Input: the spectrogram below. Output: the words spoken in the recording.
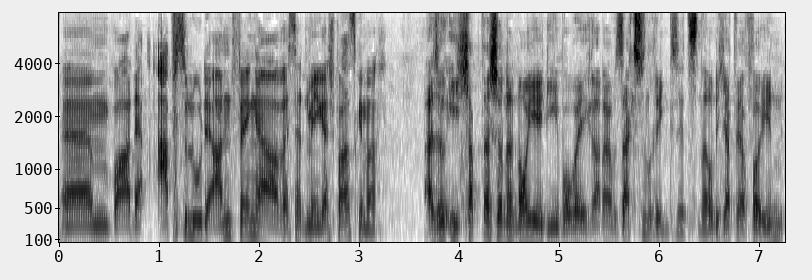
ähm, war der absolute Anfänger, aber es hat mega Spaß gemacht. Also ich habe da schon eine neue Idee, wo wir gerade am Sachsenring sitzen. Und ich habe ja vorhin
